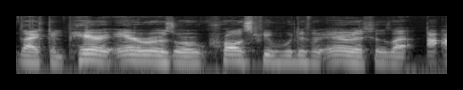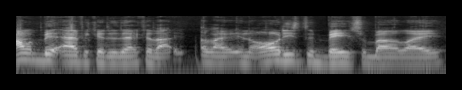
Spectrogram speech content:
like compare eras or cross people with different eras because like I'm a bit advocate of that because I like in all these debates about like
